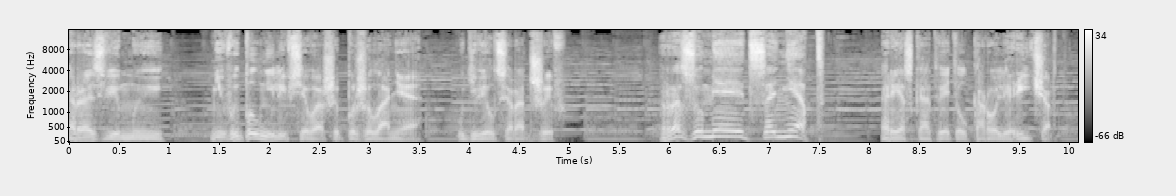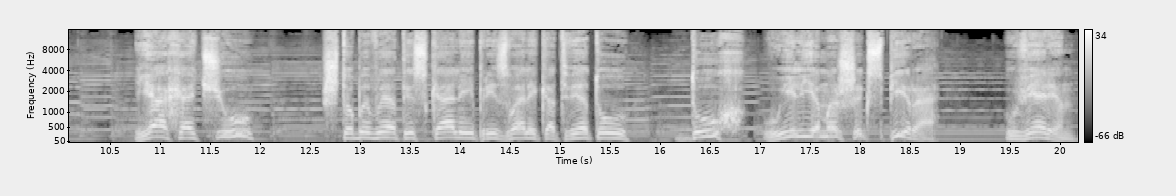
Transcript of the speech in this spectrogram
Разве мы не выполнили все ваши пожелания? удивился Раджив. Разумеется, нет, резко ответил король Ричард. Я хочу, чтобы вы отыскали и призвали к ответу дух Уильяма Шекспира. Уверен,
